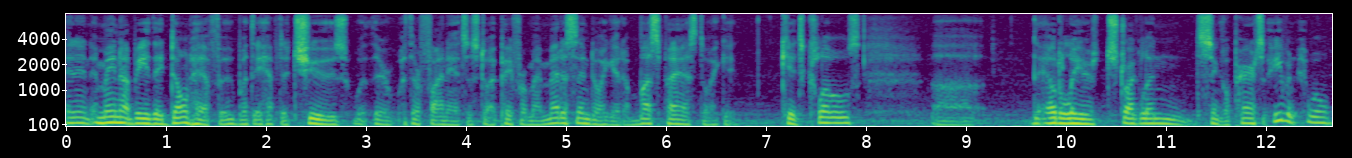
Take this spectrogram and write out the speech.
and it, it, may not be they don't have food, but they have to choose with their with their finances. Do I pay for my medicine? Do I get a bus pass? Do I get kids' clothes? Uh, the elderly are struggling. Single parents, even well,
